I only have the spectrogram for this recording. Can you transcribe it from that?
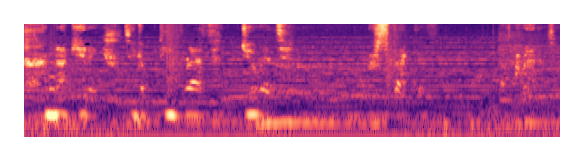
I'm not kidding. Take a deep breath, do it. Perspective of gratitude.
